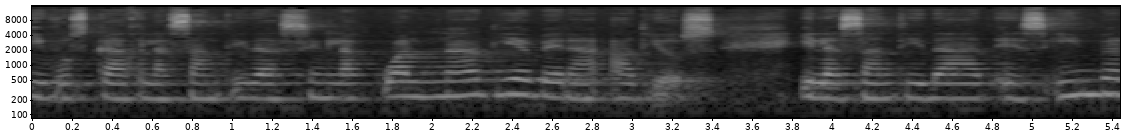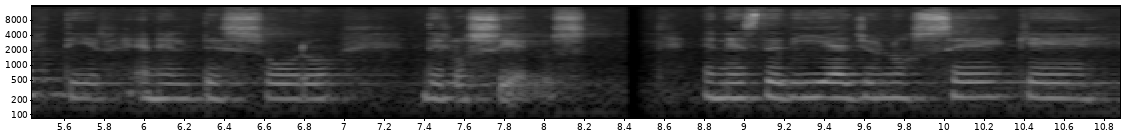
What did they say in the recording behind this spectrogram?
y buscad la santidad sin la cual nadie verá a Dios. Y la santidad es invertir en el tesoro de los cielos. En este día yo no sé qué,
